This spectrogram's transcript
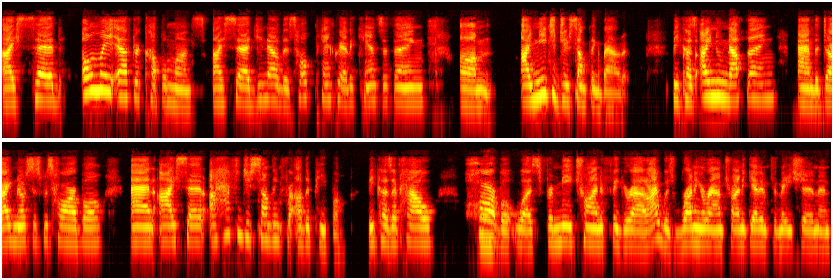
I said only after a couple months, I said, you know, this whole pancreatic cancer thing, um, I need to do something about it because I knew nothing and the diagnosis was horrible. And I said, I have to do something for other people because of how horrible it was for me trying to figure out. I was running around trying to get information and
